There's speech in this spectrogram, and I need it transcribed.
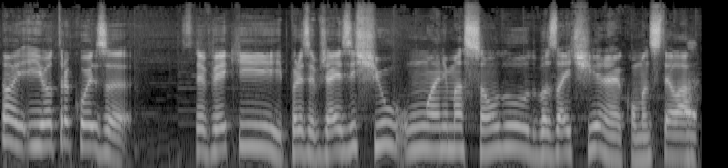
Não, e outra coisa, você vê que, por exemplo, já existiu uma animação do, do Buzz Lightyear, né? Comando Estelar.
